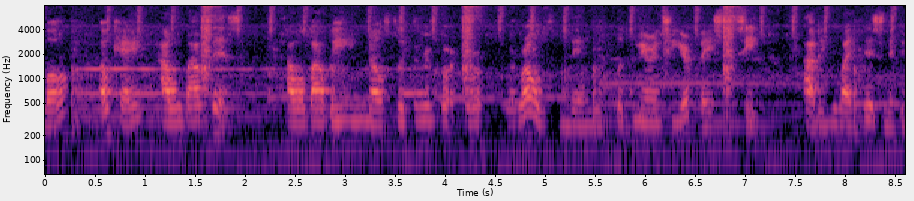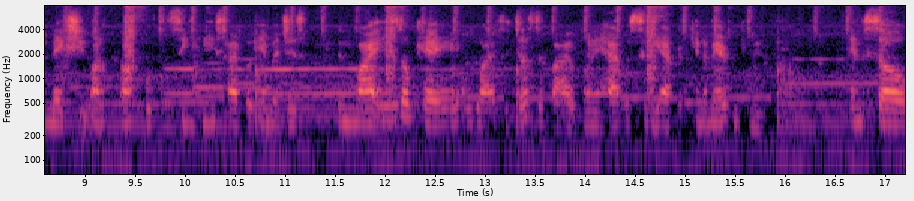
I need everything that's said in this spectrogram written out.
Well okay how about this how about we, you know, flip the, the roles and then we put the mirror into your face and see how do you like this? And if it makes you uncomfortable to see these type of images, then why is it okay or why is it justified when it happens to the African American community? And so,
